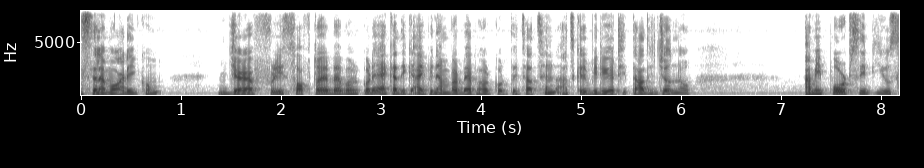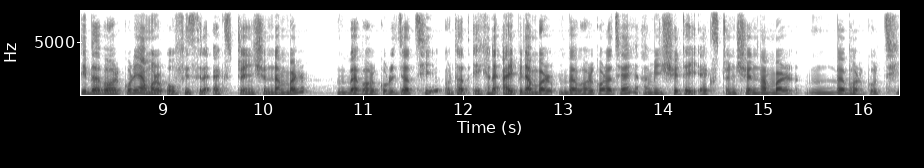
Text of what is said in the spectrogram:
আসসালামু আলাইকুম। যারা ফ্রি সফটওয়্যার ব্যবহার করে একাধিক আইপি নাম্বার ব্যবহার করতে চাচ্ছেন, আজকের ভিডিওটি তাদের জন্য। আমি পোর্ট সিপিইউসি ব্যবহার করে আমার অফিসের এক্সটেনশন নাম্বার ব্যবহার করে যাচ্ছি। অর্থাৎ এখানে আইপি নাম্বার ব্যবহার করা যায়, আমি সেটাই এক্সটেনশন নাম্বার ব্যবহার করছি।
